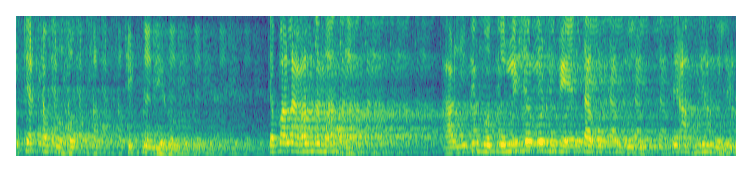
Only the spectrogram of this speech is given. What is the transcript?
এটা একটা মহৎ ঠিক না নিয়ে এটা বালাখান্দ বাধা আর যদি মতল্লি যাবেন মেয়ে, তা কথা হুজুর, তাতে আপনি বলেন।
